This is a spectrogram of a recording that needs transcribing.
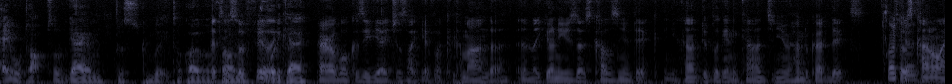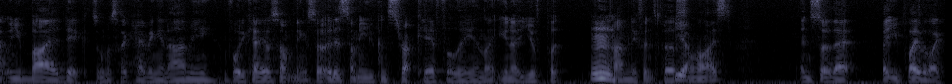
tabletop sort of game, just completely took over It's from also fairly 40k. comparable because EDH is like you have like a commander, and like you only use those colors in your deck, and you can't duplicate any cards, and you have hundred card decks. Okay. So it's kind of like when you buy a deck, it's almost like having an army in 40k or something. So it is something you construct carefully, and like you know you've put Mm. time and effort, it's personalized, and so that that you play with like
